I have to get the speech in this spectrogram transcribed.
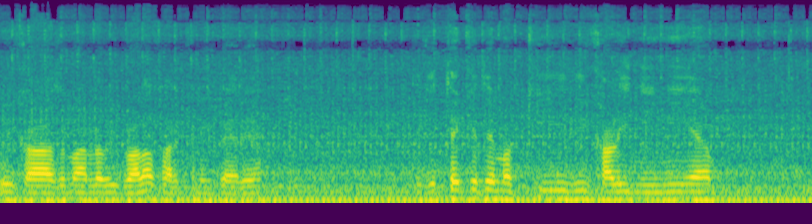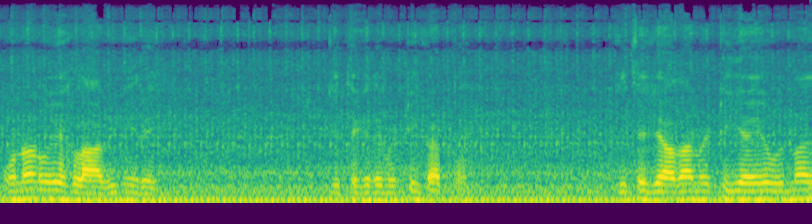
ਕੋਈ ਖਾਸ ਮੰਨ ਲਓ ਵੀ ਬਾਹਲਾ ਫ਼ਰਕ ਨਹੀਂ ਪੈ ਰਿਹਾ। ਤੇ ਜਿੱਥੇ ਕਿਤੇ ਮੱਕੀ ਦੀ ਖਾਲੀ ਨੀਵੀਂ ਆ ਉਹਨਾਂ ਨੂੰ ਇਹ ਹਿਲਾ ਵੀ ਨਹੀਂ ਰਹੀ। ਜਿੱਥੇ ਕਿਤੇ ਮਿੱਟੀ ਘੱਟ ਹੈ ਜਿੱਥੇ ਜ਼ਿਆਦਾ ਮਿੱਟੀ ਹੈ ਇਹ ਉਹਨਾਂ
